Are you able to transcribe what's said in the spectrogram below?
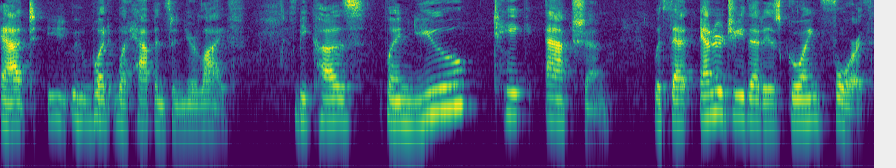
at what, what happens in your life. Because when you take action with that energy that is going forth,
